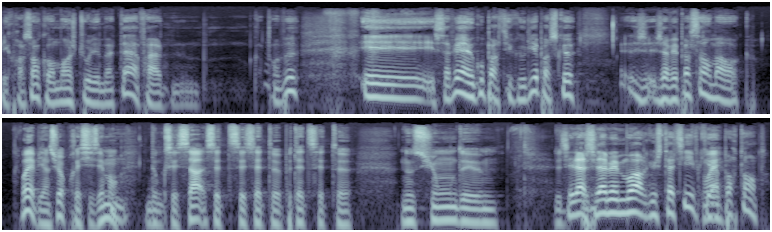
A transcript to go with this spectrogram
les croissants qu'on mange tous les matins, enfin, quand on veut. Et ça avait un goût particulier parce que j'avais pas ça au Maroc. Oui, bien sûr, précisément. Mmh. Donc c'est ça, c'est cette, peut-être cette notion de... de c'est la, de... la, mémoire gustative qui ouais. est importante.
